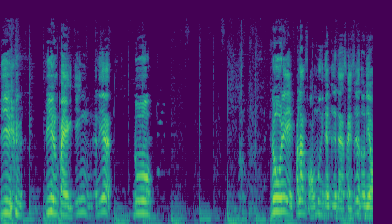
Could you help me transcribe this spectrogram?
พี่พี่มันแปลกจริง อันเนี้ยดู ดูดิพลังสองหมื่นจะเกิดแต่ใส่เสื้อตัวเดียว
